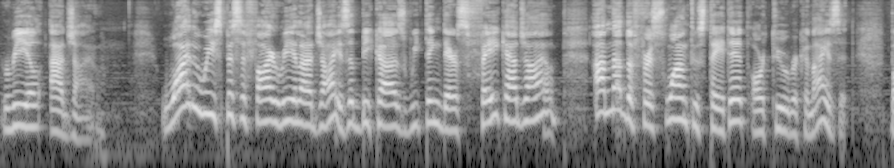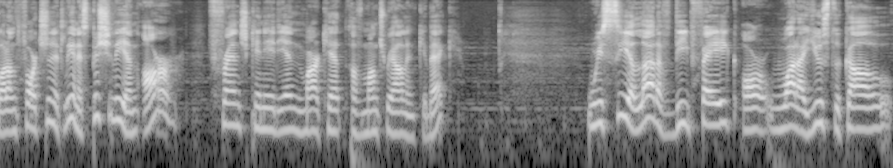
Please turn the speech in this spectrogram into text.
real agile. Why do we specify real agile? Is it because we think there's fake agile? I'm not the first one to state it or to recognize it. But unfortunately, and especially in our French Canadian market of Montreal and Quebec, we see a lot of deep fake or what I used to call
